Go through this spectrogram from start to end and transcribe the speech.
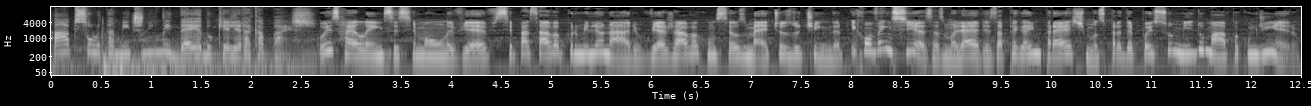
absolutamente nenhuma ideia do que ele era capaz. O israelense Simon Leviev se passava por milionário, viajava com seus matches do Tinder e convencia essas mulheres a pegar empréstimos para depois sumir do mapa com dinheiro.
